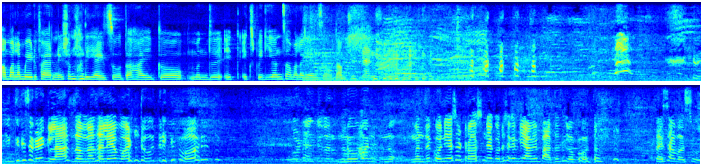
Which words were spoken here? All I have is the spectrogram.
आम्हाला मेड फायर नेशनमध्ये यायचं होतं. हा एक म्हणजे एक एक्सपिरियन्स आम्हाला घ्यायचा होता. किती सगळे ग्लास जमा झाले. One two three four no one म्हणजे कोणी असं ट्रस्ट नाही करू शकत की आम्ही पाचच लोक होतो. पैसा वसूल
